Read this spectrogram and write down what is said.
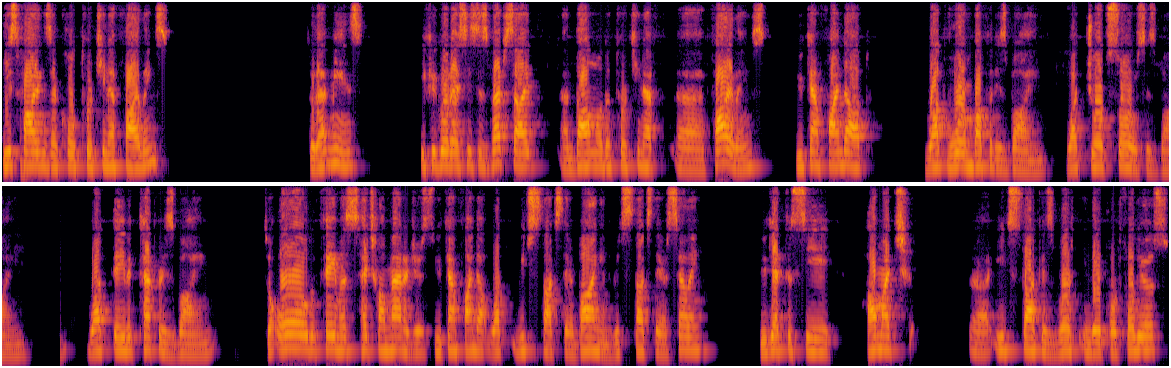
These filings are called 13F filings. So that means if you go to SEC's website and download the 13F uh, filings, you can find out what Warren Buffett is buying, what George Soros is buying, what David Tepper is buying. So all the famous hedge fund managers, you can find out what, which stocks they're buying and which stocks they are selling. You get to see how much uh, each stock is worth in their portfolios.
